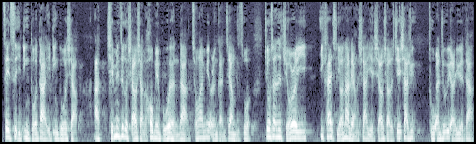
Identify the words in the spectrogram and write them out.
这次一定多大，一定多小啊。前面这个小小的，后面不会很大，从来没有人敢这样子做，就算是九二一。一开始摇那两下也小小的，接下去突然就越来越大，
